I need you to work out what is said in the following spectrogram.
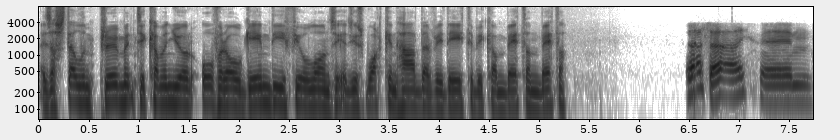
is there still improvement to come in your overall game? Do you feel, Lawrence, that you're just working hard every day to become better and better? That's it. Aye. Um,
